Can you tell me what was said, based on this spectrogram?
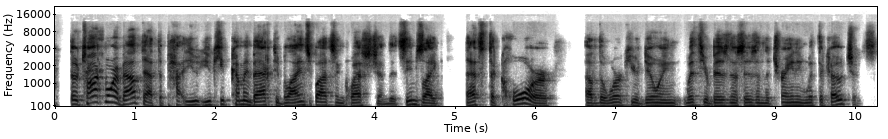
so, talk more about that. The you you keep coming back to blind spots and questions. It seems like that's the core of the work you're doing with your businesses and the training with the coaches.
